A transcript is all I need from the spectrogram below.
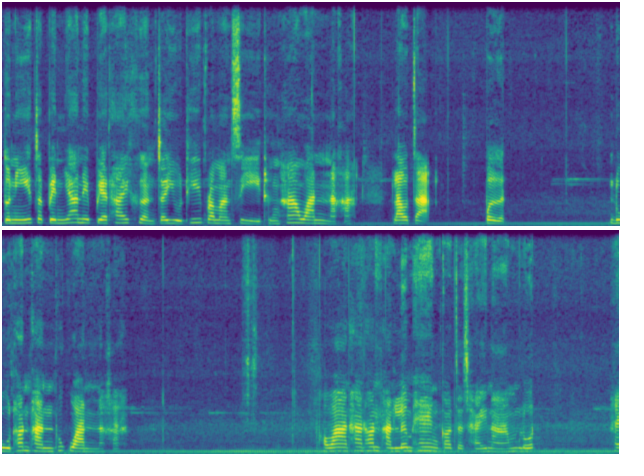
ตัวนี้จะเป็นหญ้าในเปียท้ายเขื่อนจะอยู่ที่ประมาณ 4-5 วันนะคะ เราจะเปิดดูท่อนพันธุ์ทุกวันนะคะ เพราะว่าถ้าท่อนพันธุ์เริ่มแห้งก็จะใช้น้ำลดให้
